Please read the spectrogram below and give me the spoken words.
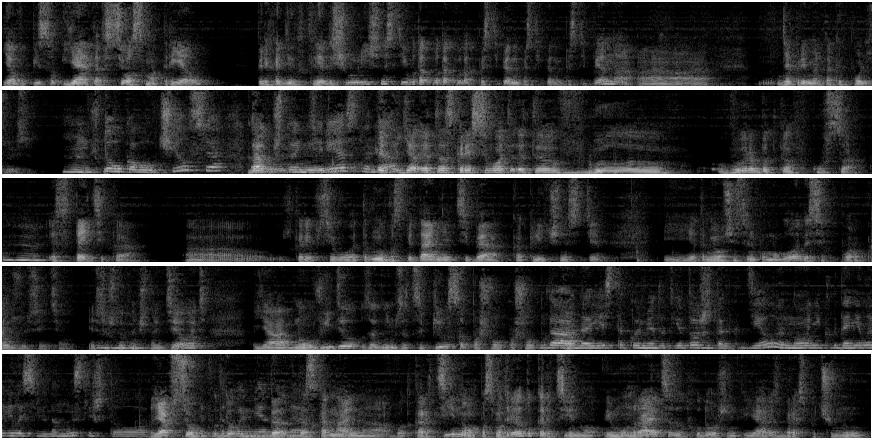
я выписывал, я это все смотрел, переходил к следующему личности, и вот так, вот так, вот так, постепенно, постепенно, постепенно а, я примерно так и пользуюсь. Кто у кого учился, кому да, что интересно, это, да? Я, это, скорее всего, это, это был выработка вкуса, угу. эстетика, э, скорее всего, это ну, воспитание тебя как личности. И это мне очень сильно помогло, я до сих пор пользуюсь этим. Если угу. что-то начинать делать, я одно увидел, за ним зацепился, пошел, пошел. Да, да, есть такой метод. Я тоже так делаю, но никогда не ловила себе на мысли, что я все это до, такой метод, до, да. досконально. Вот картину, он посмотрел эту картину, ему нравится этот художник, и я разбираюсь, почему.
